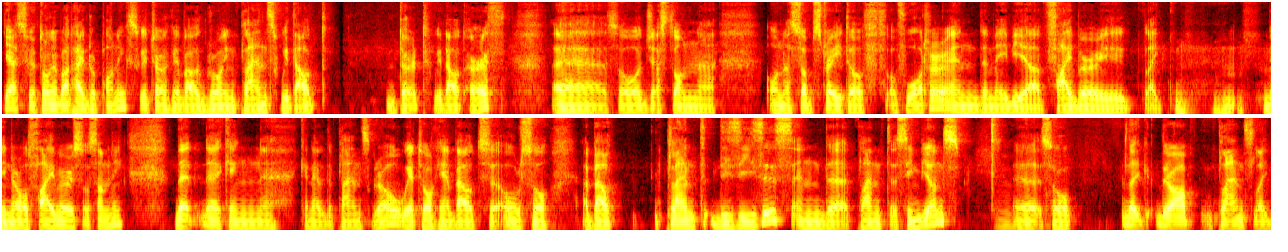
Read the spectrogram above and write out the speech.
Yes, we're talking about hydroponics. We're talking about growing plants without dirt, without earth. Uh, so just on uh, on a substrate of, of water and maybe a fiber like mineral fibers or something that, that can uh, can have the plants grow. We are talking about uh, also about plant diseases and uh, plant symbionts. Mm. so like there are plants like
